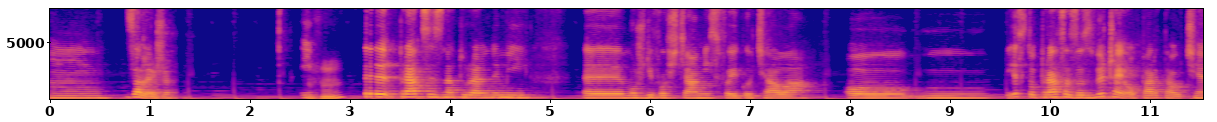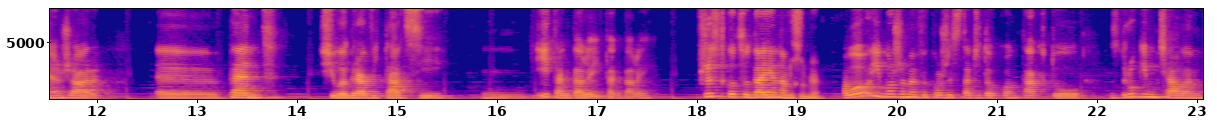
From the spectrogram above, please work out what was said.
Mm, zależy. I mhm. pracy z naturalnymi y, możliwościami swojego ciała. O, mm, jest to praca zazwyczaj oparta o ciężar, y, pęd, siłę grawitacji i tak dalej, i tak dalej. Wszystko, co daje nam Rozumiem. ciało i możemy wykorzystać do kontaktu z drugim ciałem,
